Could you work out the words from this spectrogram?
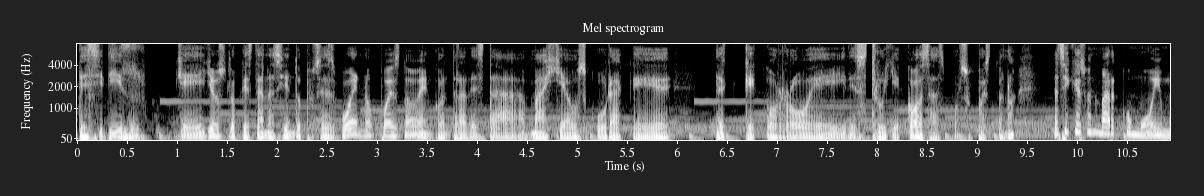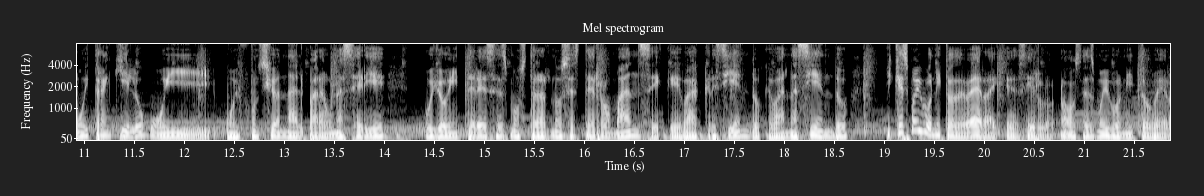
decidir que ellos lo que están haciendo pues es bueno, pues, ¿no? En contra de esta magia oscura que que corroe y destruye cosas, por supuesto, ¿no? Así que es un marco muy, muy tranquilo, muy, muy funcional para una serie cuyo interés es mostrarnos este romance que va creciendo, que va naciendo y que es muy bonito de ver, hay que decirlo, ¿no? O sea, es muy bonito ver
